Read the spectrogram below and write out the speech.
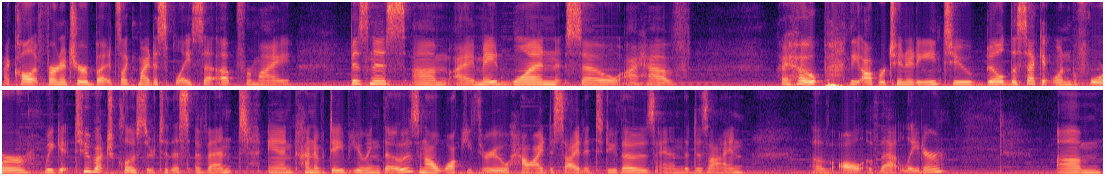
I call it furniture, but it's like my display setup for my business. Um, I made one, so I have, I hope, the opportunity to build the second one before we get too much closer to this event and kind of debuting those. And I'll walk you through how I decided to do those and the design of all of that later. Um,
